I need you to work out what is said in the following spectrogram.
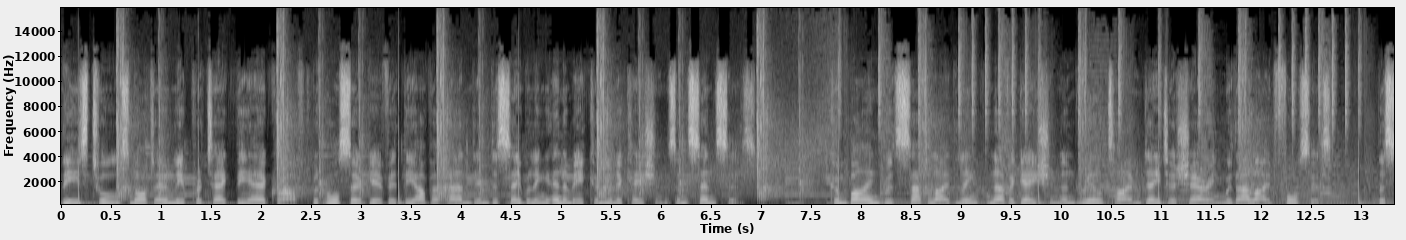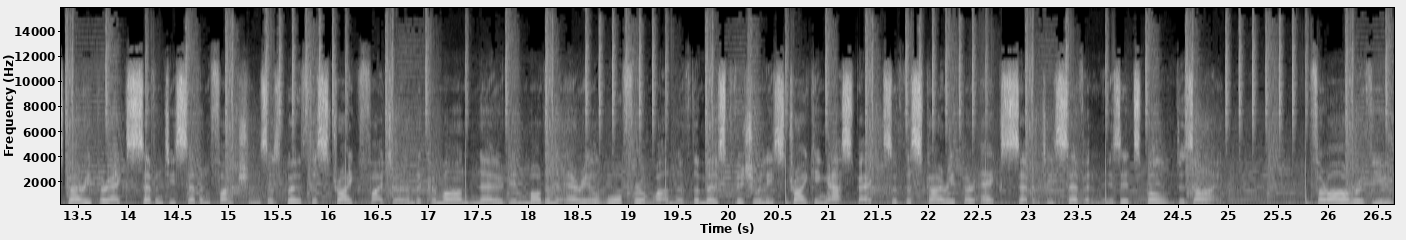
These tools not only protect the aircraft but also give it the upper hand in disabling enemy communications and sensors. Combined with satellite-linked navigation and real-time data sharing with allied forces, the Skyreaper X-77 functions as both a strike fighter and a command node in modern aerial warfare. One of the most visually striking aspects of the Skyreaper X-77 is its bold design. For our review,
